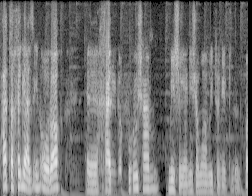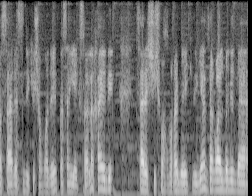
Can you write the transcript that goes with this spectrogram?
حتی خیلی از این اوراق خرید و فروش هم میشه. یعنی شما می‌تونید با سررسیدی که شما دارید مثلا یک ساله خریدید سر 6 ماه بخواید به یکی دیگه انتقال بدید و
